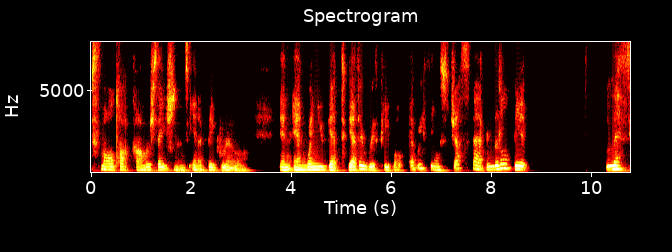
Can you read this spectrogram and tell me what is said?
small talk conversations in a big room. And and when you get together with people everything's just that little bit less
